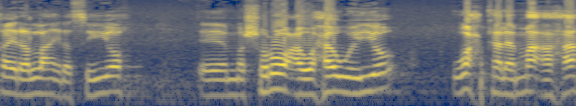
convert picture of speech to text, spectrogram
khayr allah ina siiyo mashruuca waxaa weeyo wax kale ma aha.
